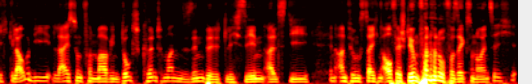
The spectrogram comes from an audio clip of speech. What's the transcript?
Ich glaube, die Leistung von Marvin Dux könnte man sinnbildlich sehen als die in Anführungszeichen Auferstehung von Hannover 96.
